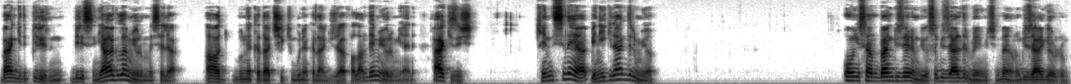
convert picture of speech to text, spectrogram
Ben gidip birinin, birisini yargılamıyorum mesela. Aa bu ne kadar çirkin, bu ne kadar güzel falan demiyorum yani. Herkesin kendisine ya beni ilgilendirmiyor. O insan ben güzelim diyorsa güzeldir benim için. Ben onu güzel görürüm.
